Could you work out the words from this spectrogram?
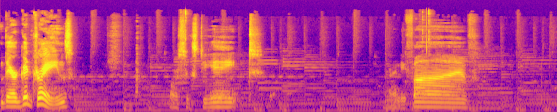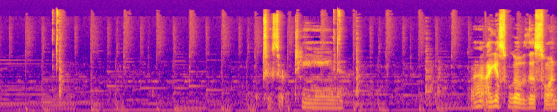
they are good trains. 468, 95. Two thirteen. I guess we'll go with this one.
